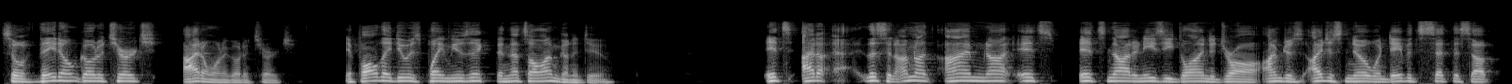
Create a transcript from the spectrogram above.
So if they don't go to church, I don't want to go to church. If all they do is play music, then that's all I'm going to do. It's I don't listen. I'm not. I'm not. It's it's not an easy line to draw. I'm just. I just know when David set this up,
